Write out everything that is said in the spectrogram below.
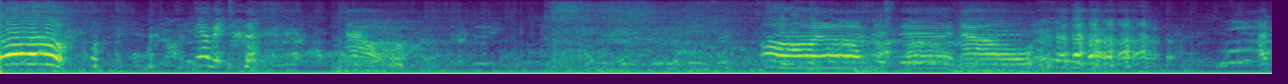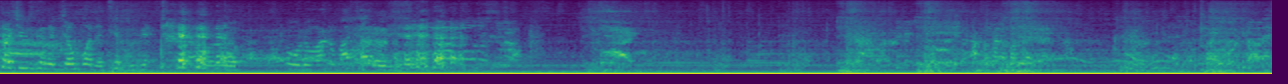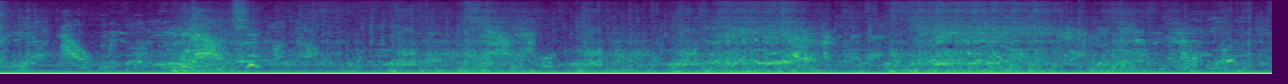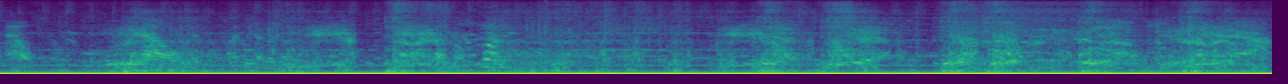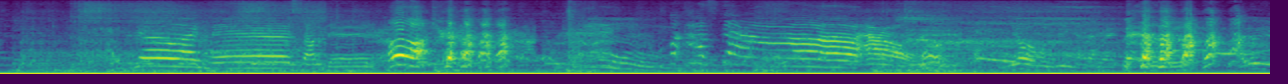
No! Oh Damn it! Ow. Oh, I missed it! Ow! I thought she was gonna jump on the tip of it. oh no, I know my time.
